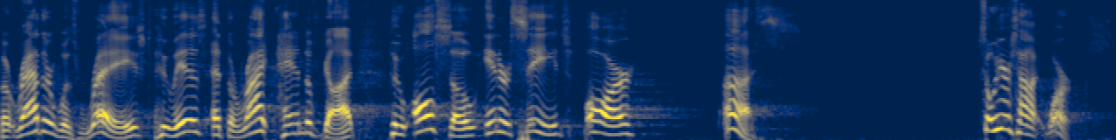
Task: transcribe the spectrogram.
but rather was raised, who is at the right hand of God, who also intercedes for us. So here's how it works.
